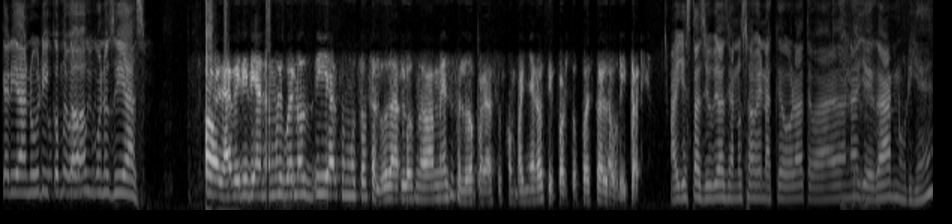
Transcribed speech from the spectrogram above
Querida Nuri, ¿cómo, te va? Muy buenos días. Hola Viridiana, muy buenos días, un gusto saludarlos nuevamente, saludo para sus compañeros y por supuesto el auditorio. Ahí estas lluvias ya no saben a qué hora te van a llegar, Nuri, ¿eh?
